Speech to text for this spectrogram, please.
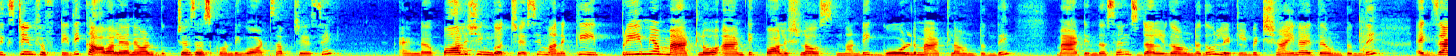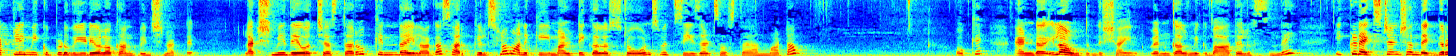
సిక్స్టీన్ ఫిఫ్టీది కావాలి అనే వాళ్ళు బుక్ చేసేసుకోండి వాట్సాప్ చేసి. అండ్ uh, పాలిషింగ్ వచ్చేసి మనకి ప్రీమియం మ్యాట్లో యాంటిక్ పాలిష్లా వస్తుందండి. గోల్డ్ మ్యాట్లా ఉంటుంది. మ్యాట్ ఇన్ ద సెన్స్ డల్గా ఉండదు లిటిల్ బిట్ షైన్ అయితే ఉంటుంది. ఎగ్జాక్ట్లీ మీకు ఇప్పుడు వీడియోలో కనిపించినట్టే. లక్ష్మీదేవి వచ్చేస్తారు. కింద ఇలాగా సర్కిల్స్లో మనకి multi colour stones with scissors వస్తాయన్నమాట. ఓకే అండ్ uh, ఇలా ఉంటుంది షైన్ వెనకాల మీకు బాగా తెలుస్తుంది. ఇక్కడ ఎక్స్టెన్షన్ దగ్గర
